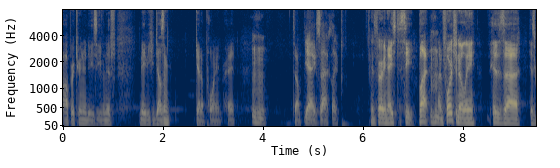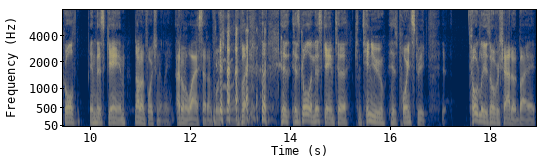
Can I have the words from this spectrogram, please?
opportunities even if maybe he doesn't get a point right Mm-hmm. so Yeah, exactly. it's very nice to see but Mhm. unfortunately his uh his goal in this game not unfortunately. I don't know why i said unfortunately but his, his goal in this game to continue his point streak totally is overshadowed by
